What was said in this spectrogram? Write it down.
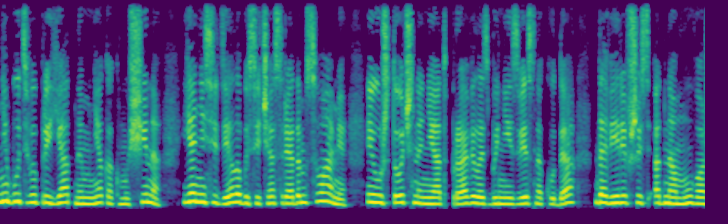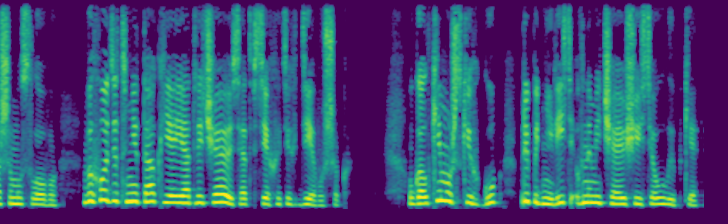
Не будь вы приятны мне как мужчина, я не сидела бы сейчас рядом с вами и уж точно не отправилась бы неизвестно куда, доверившись одному вашему слову. Выходит, не так я и отличаюсь от всех этих девушек. Уголки мужских губ приподнялись в намечающейся улыбке.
